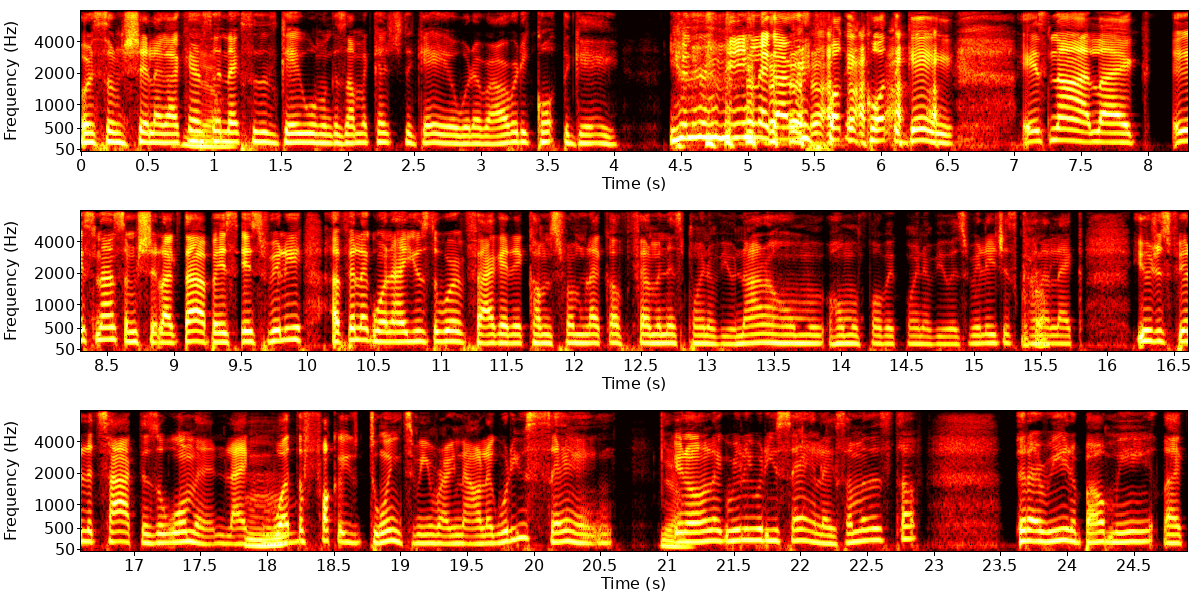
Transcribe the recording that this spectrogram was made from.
or some shit like I can't Yeah. sit next to this gay woman because I'm gonna catch the gay or whatever. I already caught the gay. You know what I mean? Like I already fucking caught the gay. It's not like it's not some shit like that, but it's it's really. I feel like when I use the word faggot, it comes from like a feminist point of view, not a homo- homophobic point of view. It's really just kind of Okay. like you just feel attacked as a woman. Like, Mhm. what the fuck are you doing to me right now? Like, what are you saying? Yeah. You know, like really, what are you saying? Like some of the stuff that I read about me, like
